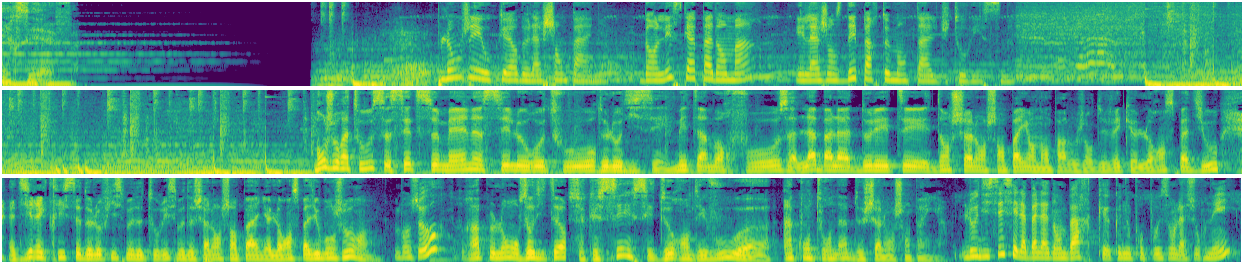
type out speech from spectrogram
RCF. Plongez au cœur de la Champagne, dans l'Escapade en Marne et l'Agence départementale du tourisme. Bonjour à tous, cette semaine c'est le retour de l'Odyssée, Métamorphose, la balade de l'été dans Châlons-Champagne. On en parle aujourd'hui avec Laurence Padiou, directrice de l'Office de tourisme de Châlons-Champagne. Laurence Padiou, bonjour. Bonjour. Rappelons aux auditeurs ce que c'est ces deux rendez-vous euh, incontournables de Châlons-Champagne. L'Odyssée, c'est la balade en barque que nous proposons la journée.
